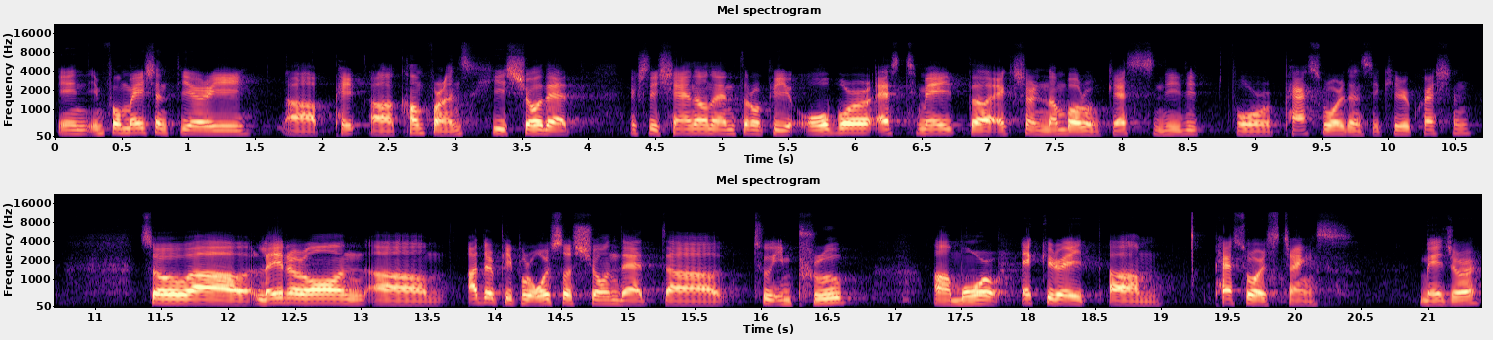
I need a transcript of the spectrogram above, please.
in information theory uh, conference, he showed that actually Shannon entropy overestimate the actual number of guesses needed for password and security question. So uh, later on, um, other people also shown that uh, to improve uh, more accurate um, password strength measure,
